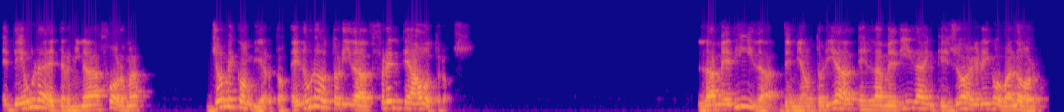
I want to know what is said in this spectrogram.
de una determinada forma, yo me convierto en una autoridad frente a otros. La medida de mi autoridad es la medida en que yo agrego valor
